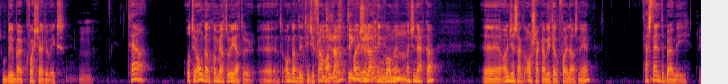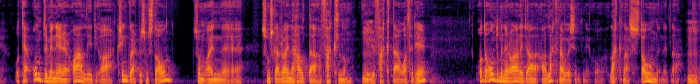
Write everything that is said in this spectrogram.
som blir bare kvarstær til viks. Mm. Ta, og til omgang kom jeg til å gjøre, til omgang det tidsi fram, ikke ratting, ikke ratting kom inn, ikke nekka, ikke sagt årsaken vi tok feil av oss ned, det stender bare vi. Yeah. Og det underminerer anlid av kringverpet som stån, som en uh, som skal røyne halta faklen mm. fakta og alt det der. Og det underminerer anlid av, lakna laknavøsindene og lakna stånen eller mm. Fullkomligt.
